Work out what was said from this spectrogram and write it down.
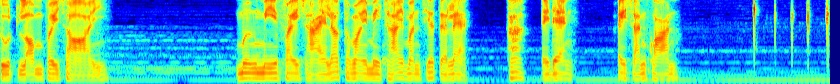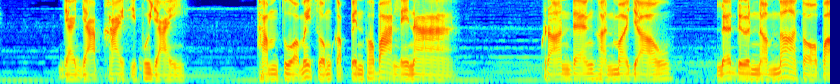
สุดลำไฟฉาย มึงมีไฟฉายแล้วทำไมไม่ใช้มันเสียแต่แรก ฮะ ไอ้แดง ไอ้สันขวาน อย่าหยาบคายสิผู้ใหญ่ทำตัวไม่สมกับเป็นพ่อบ้านเลยนาพรานแดงหันมายาวและเดินนำหน้าต่อไป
